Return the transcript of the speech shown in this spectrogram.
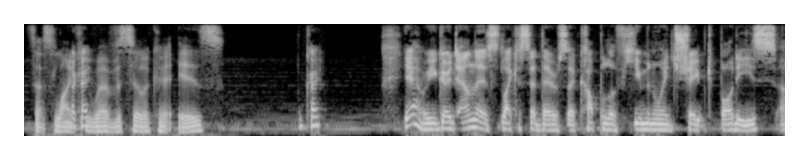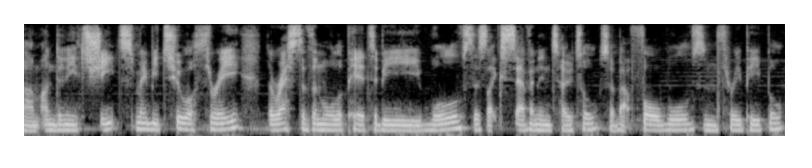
'cause That's likely Okay. where Vasilka is. Okay. Yeah, well, you go down. There's, like I said, there's a couple of humanoid-shaped bodies um, underneath sheets, maybe two or three. The rest of them all appear to be wolves. There's like seven in total, so about four wolves and three people.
